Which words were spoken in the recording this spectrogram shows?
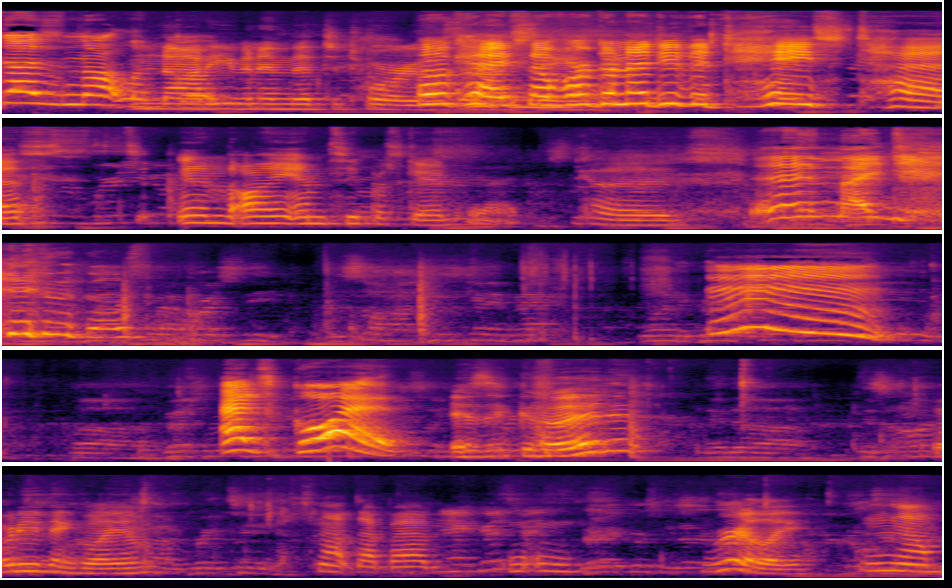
does not look Not good. even in the tutorial. Okay, so we're gonna do the taste test, and I am super scared because And my teeth goes. Mmm. It's good. Is it good? What do you think, William? it's not that bad. Really? No,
